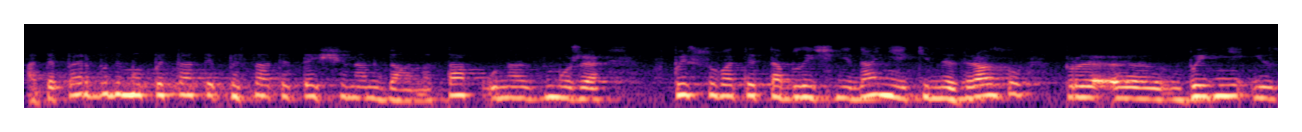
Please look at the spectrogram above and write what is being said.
а тепер будемо питати, писати те, що нам дано. Так у нас зможе вписувати табличні дані, які не зразу е, видні із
